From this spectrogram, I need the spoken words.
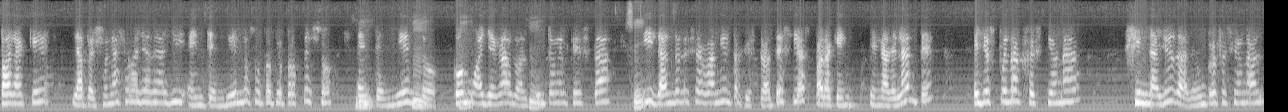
para que la persona se vaya de allí entendiendo su propio proceso, Mm. entendiendo Mm. cómo ha llegado al Mm. punto en el que está Sí. y dándoles herramientas y estrategias para que en, en adelante ellos puedan gestionar sin la ayuda de un profesional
